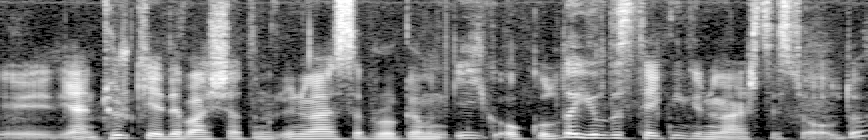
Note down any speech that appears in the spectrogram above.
e, yani Türkiye'de başlattığımız üniversite programının ilk okulda Yıldız Teknik Üniversitesi oldu.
